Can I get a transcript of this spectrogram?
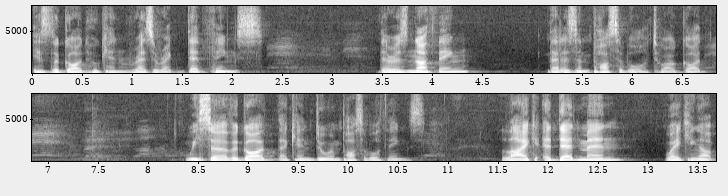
is the God who can resurrect dead things. There is nothing that is impossible to our God. We serve a God that can do impossible things. Like a dead man waking up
